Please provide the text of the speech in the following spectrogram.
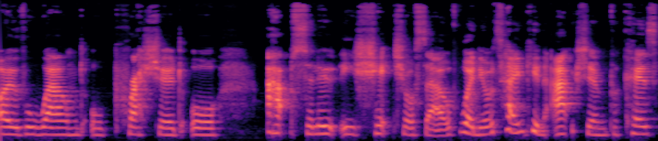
overwhelmed or pressured or absolutely shit yourself when you're taking action because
